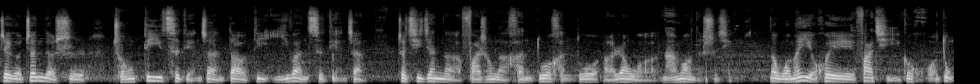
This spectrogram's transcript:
这个真的是从第一次点赞到第一万次点赞，这期间呢发生了很多很多啊让我难忘的事情。那我们也会发起一个活动，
